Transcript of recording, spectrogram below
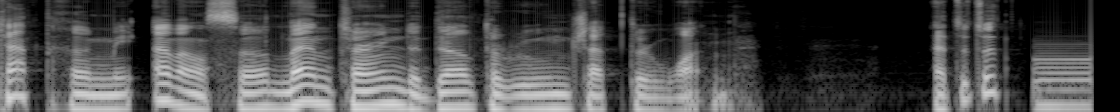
4, mais avant ça, Lantern de Deltarune Chapter 1. À tout de suite!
